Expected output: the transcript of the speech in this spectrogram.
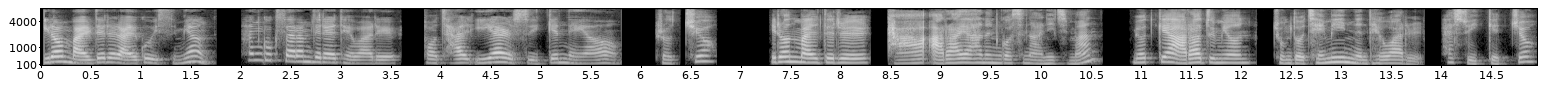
이런 말들을 알고 있으면 한국 사람들의 대화를 더 잘 이해할 수 있겠네요. 그렇죠? 이런 말들을 다 알아야 하는 것은 아니지만 몇 개 알아두면 좀 더 재미있는 대화를 할 수 있겠죠?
